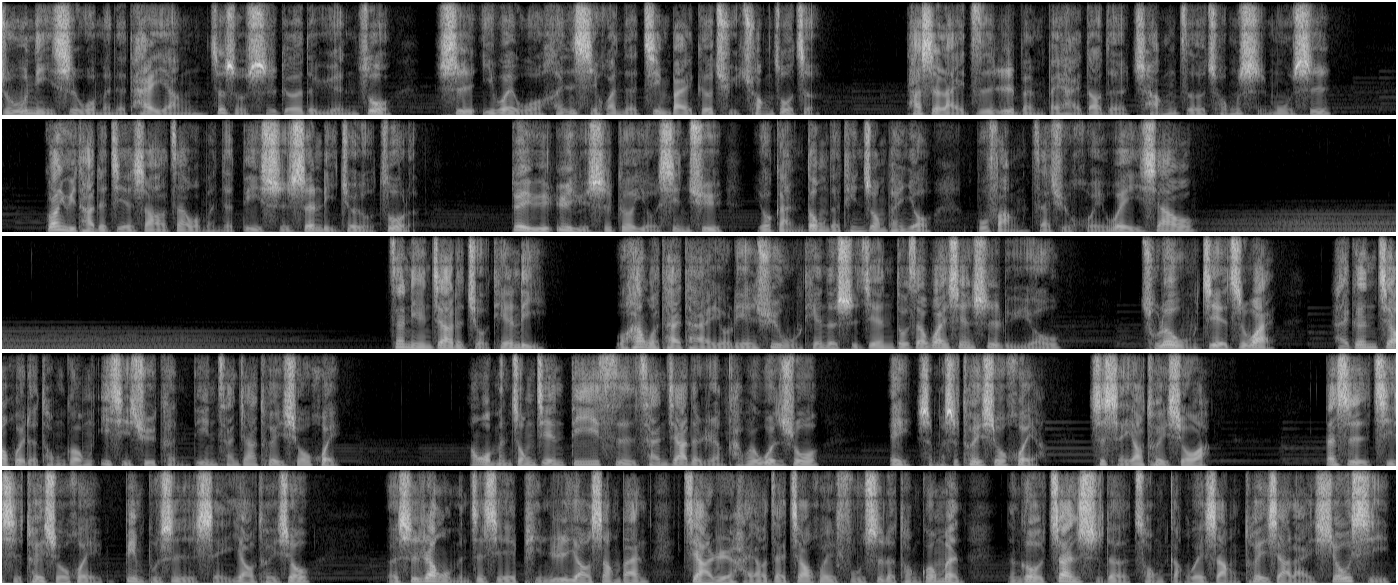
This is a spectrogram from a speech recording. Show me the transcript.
主，你是我们的太阳。这首诗歌的原作是一位我很喜欢的敬拜歌曲创作者，他是来自日本北海道的长泽崇史牧师。关于他的介绍，在我们的第十声里就有做了。对于日语诗歌有兴趣、有感动的听众朋友，不妨再去回味一下哦。在年假的九天里，我和我太太有连续五天的时间都在外县市旅游。除了五届之外，还跟教会的童工一起去垦丁参加退休会。而我们中间第一次参加的人还会问说：“哎，什么是退休会啊？是谁要退休啊？”但是其实退休会并不是谁要退休，而是让我们这些平日要上班、假日还要在教会服侍的童工们，能够暂时的从岗位上退下来休息，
